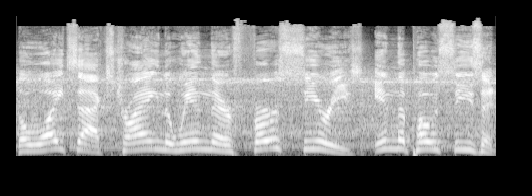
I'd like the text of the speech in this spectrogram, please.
The White Sox trying to win their first series in the postseason.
